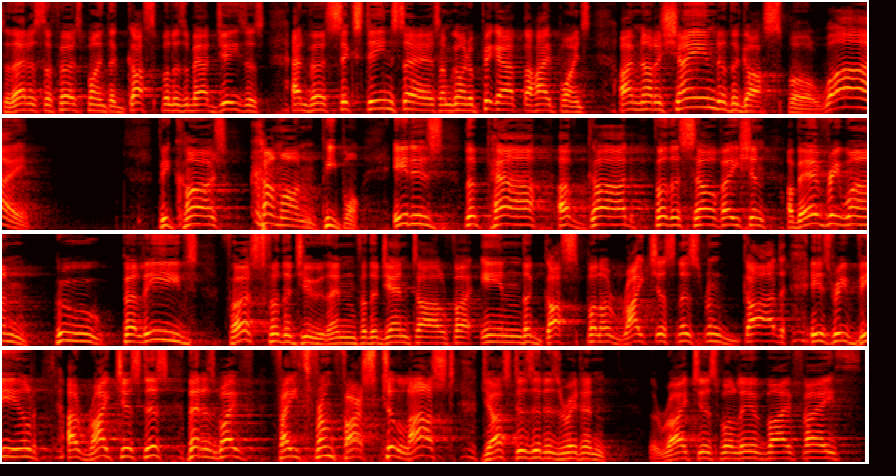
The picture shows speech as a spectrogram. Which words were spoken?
So that is the first point. The gospel is about Jesus. And verse 16 says, I'm going to pick out the high points. I'm not ashamed of the gospel. Why? Because, come on, people, it is the power of God for the salvation of everyone who believes first for the Jew, then for the Gentile, for in the gospel a righteousness from God is revealed, a righteousness that is by faith from first to last, just as it is written, the righteous will live by faith.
